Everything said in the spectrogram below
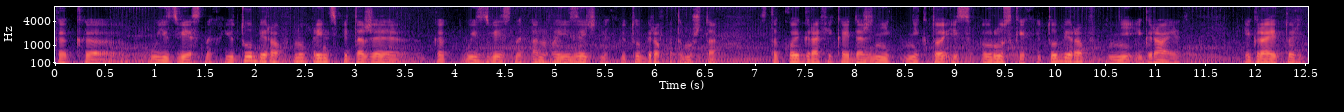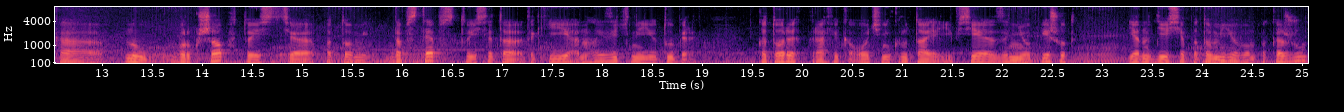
как э, у известных ютуберов, ну, в принципе, даже как у известных англоязычных ютуберов, потому что с такой графикой даже ни, никто из русских ютуберов не играет играет только, ну, Workshop, то есть э, потом Dubsteps, то есть это такие англоязычные ютуберы, у которых графика очень крутая, и все за нее пишут. Я надеюсь, я потом ее вам покажу.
